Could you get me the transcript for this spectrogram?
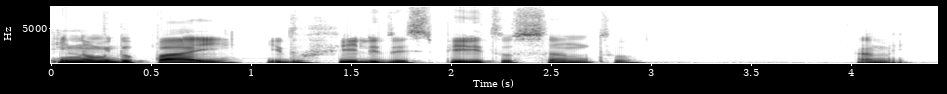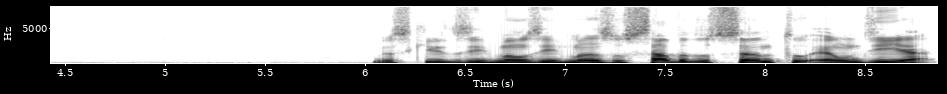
Em nome do Pai, e do Filho e do Espírito Santo. Amém. Meus queridos irmãos e irmãs, o Sábado Santo é um dia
